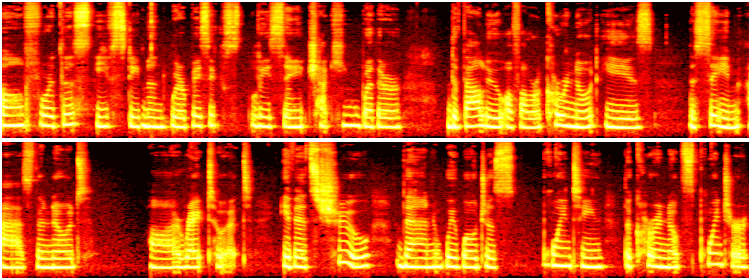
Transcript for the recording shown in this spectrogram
Uh, for this if statement, we're basically saying checking whether the value of our current node is the same as the node uh, right to it. If it's true, then we will just pointing the current node's pointer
